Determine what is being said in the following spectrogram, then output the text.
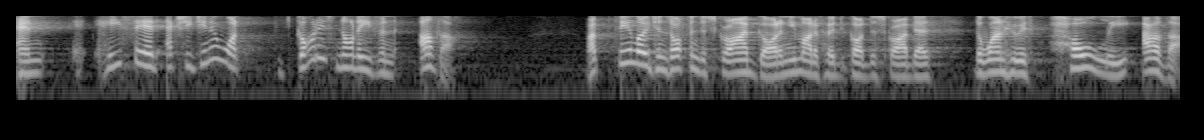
And he said, actually, do you know what? God is not even other. Right? Theologians often describe God, and you might have heard God described as the one who is wholly other.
